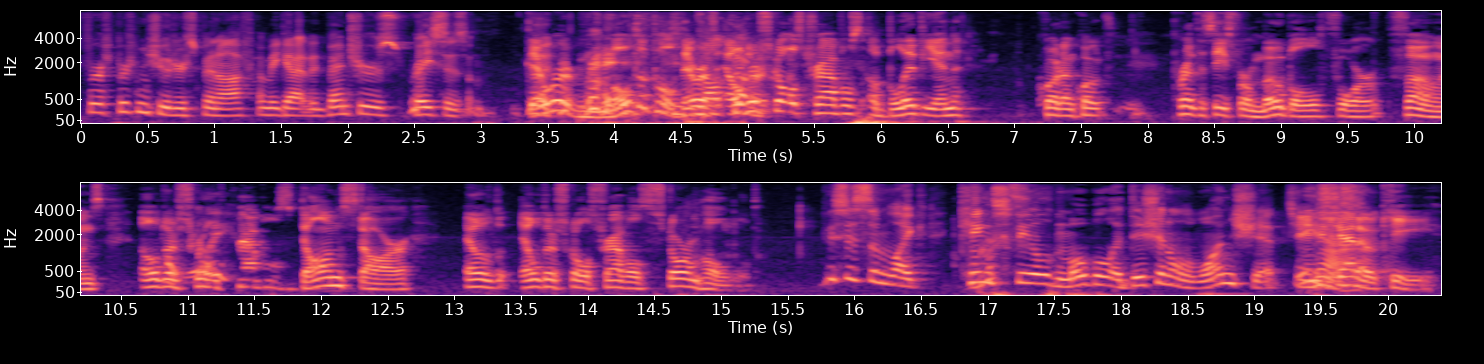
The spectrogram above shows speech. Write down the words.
first person shooter spin-off, and we got Adventures Racism. There were multiple. There was Elder covered. Scrolls Travels Oblivion, quote unquote, parentheses for mobile for phones. Elder oh, Scrolls Oh, really? Travels Dawnstar. Eld- Elder Scrolls Travels Stormhold. This is some like Kingsfield Mobile Additional One shit. And Yeah. Shadowkey.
